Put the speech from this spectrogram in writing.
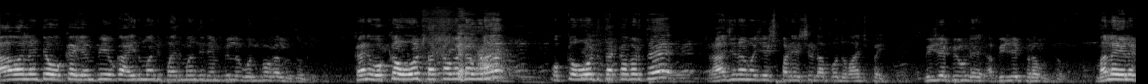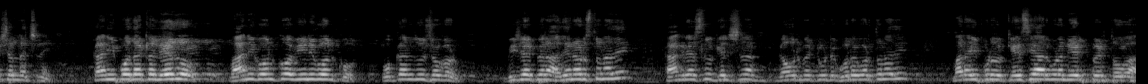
కావాలంటే ఒక్క ఎంపీ ఒక ఐదు మంది పది మంది ఎంపీలు కొనుక్కోగలుగుతుంది కానీ ఒక్క ఓటు తక్కువ పడ్డా కూడా ఒక్క ఓటు తక్కువ పడితే రాజీనామా చేసి పడేసాడు అప్పుడు వాజ్పేయి. బీజేపీ ఉండే ఆ బీజేపీ ప్రభుత్వం. మళ్ళీ ఎలక్షన్లు వచ్చినాయి. కానీ ఇప్పుడు అట్లా లేదు. వాని కొనుక్కో వీని కొనుక్కో ఒక్కరిని చూసి ఒకడు. బీజేపీలో అదే నడుస్తున్నది. కాంగ్రెస్లో గెలిచిన గవర్నమెంట్ ఉంటే గురగొడుతున్నది మరి ఇప్పుడు కేసీఆర్ కూడా నేర్పిపోయాడు తోగా.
